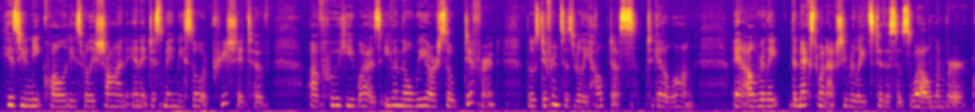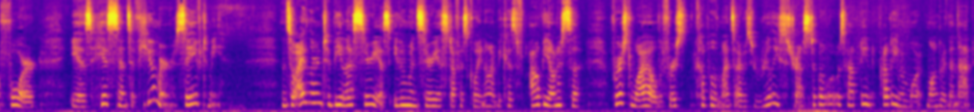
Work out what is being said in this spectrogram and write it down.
his unique qualities really shone, and it just made me so appreciative of who he was. Even though we are so different, those differences really helped us to get along. And I'll relate, the next one actually relates to this as well. Number four is his sense of humor saved me. And so I learned to be less serious, even when serious stuff is going on, because I'll be honest, the first while, the first couple of months, I was really stressed about what was happening, probably even more longer than that.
